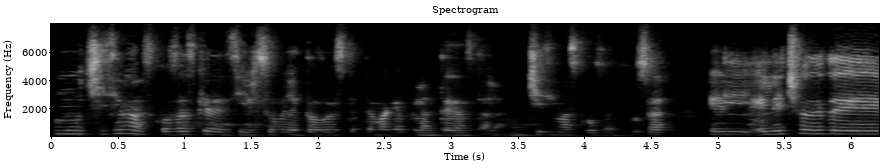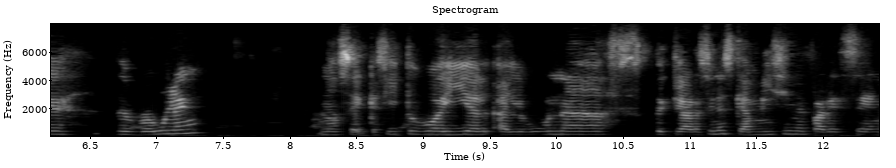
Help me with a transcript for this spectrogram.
Muchísimas cosas que decir sobre todo este tema que planteas, Tala. Muchísimas cosas. O sea, el, el hecho de, de, de Rowling, no sé, que sí tuvo ahí al- algunas declaraciones que a mí sí me parecen,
